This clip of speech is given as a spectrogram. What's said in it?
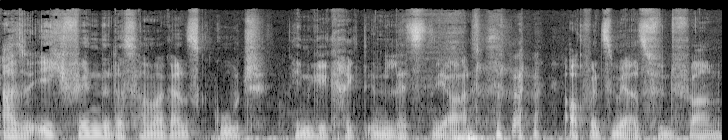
Also ich finde, das haben wir ganz gut hingekriegt in den letzten Jahren. Auch wenn es mehr als fünf waren.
